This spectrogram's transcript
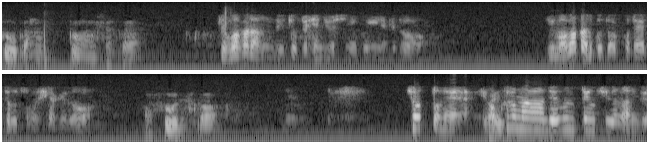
どうかな。と思いましたか。ちょ、わからんで、ちょっと返事はしにくいんやけど、今わかることは答えてるつもりやけど、あ、そうですか。ちょっとね、今車で運転中な。んで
